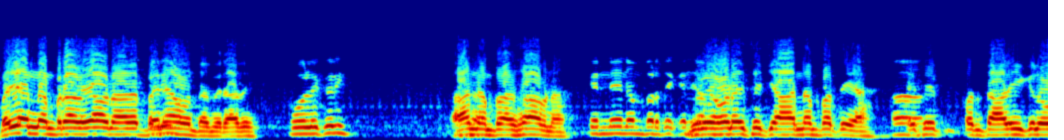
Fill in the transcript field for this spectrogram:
ਵਧੀਆ ਨੰਬਰਾਂ ਨਾਲ ਬਣਿਆ ਹੁੰਦਾ ਮੇਰਾ ਤੇ। ਕੋਲੇ ਕਰੀ। ਆਹ ਨੰਬਰਾਂ ਦੇ ਹਿਸਾਬ ਨਾਲ। ਕਿੰਨੇ ਨੰਬਰ ਤੇ ਕਿੰਨਾ? ਜਿਵੇਂ ਹੁਣ ਇੱਥੇ 4 ਨੰਬਰ ਤੇ ਆ। ਹਾਂ। ਇੱਥੇ 45 ਕਿਲੋ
